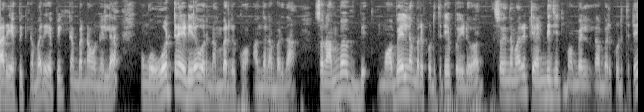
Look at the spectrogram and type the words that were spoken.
or EPIC number EPIC நம்பர்னா ஒன்றும் இல்லை. உங்கள் ஓட்டர் ஐடியில் ஒரு நம்பர் இருக்கும். அந்த நம்பர் தான். ஸோ நம்ம மொபைல் நம்பர் கொடுத்துட்டே போயிடுவோம். ஸோ இந்த மாதிரி டென் டிஜிட் மொபைல் நம்பர் கொடுத்துட்டு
